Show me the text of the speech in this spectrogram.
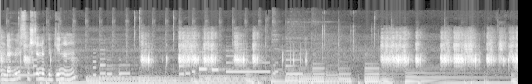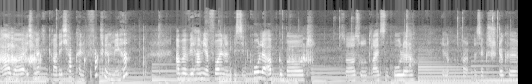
an der höchsten Stelle beginnen. Aber ich merke gerade, ich habe keine Fackeln mehr. Aber wir haben ja vorhin ein bisschen Kohle abgebaut. So, so 13 Kohle. Hier noch ein paar, sechs Stöcke.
